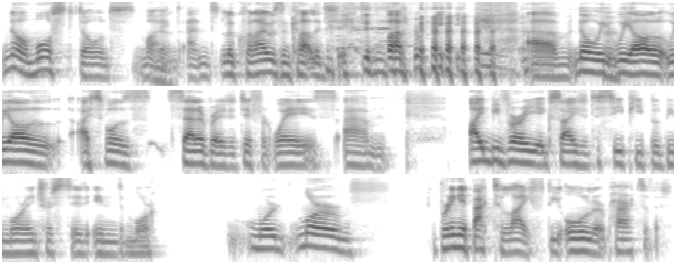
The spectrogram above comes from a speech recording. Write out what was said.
no, most don't mind. And look, when I was in college, it didn't bother me. um, no, we, we all we all I suppose celebrated different ways. Um, I'd be very excited to see people be more interested in the more more more bring it back to life, the older parts of it,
